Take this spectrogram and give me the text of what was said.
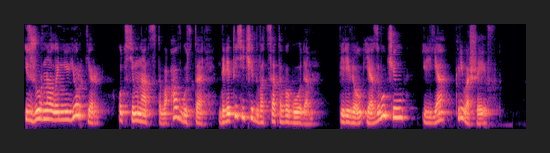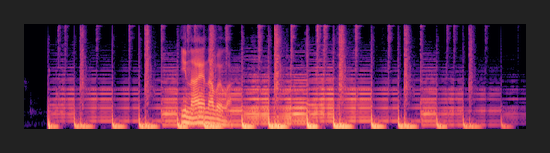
из журнала «Нью-Йоркер» от 17 августа 2020 года. Перевел и озвучил Илья Кривошеев. Иная новелла. Bye.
